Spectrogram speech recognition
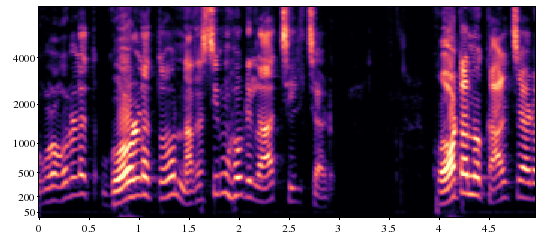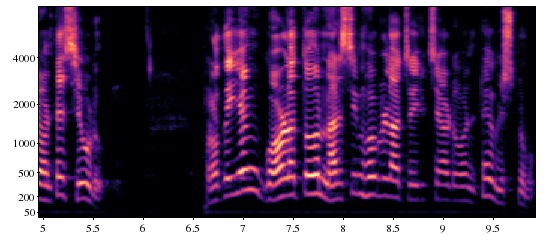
గోళ్ళ గోళ్ళతో నరసింహుడిలా చీల్చాడు. కోటను కాల్చాడు అంటే శివుడు. హృదయం గోళ్ళతో నరసింహుడిలా చీల్చాడు అంటే విష్ణువు.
